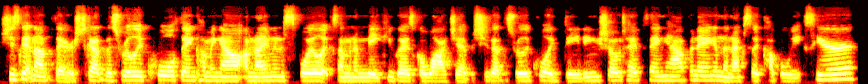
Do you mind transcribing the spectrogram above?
she's getting up there. She's got this really cool thing coming out. I'm not even to spoil it because I'm to make you guys go watch it. But she's got this really cool like dating show type thing happening in the next like couple weeks here.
